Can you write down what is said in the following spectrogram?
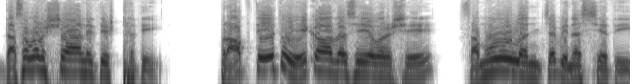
దశవర్షాని తిష్టతి. ప్రాప్తేతు ఏకాదశే వర్షే సమూలంచ వినశ్యతి.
